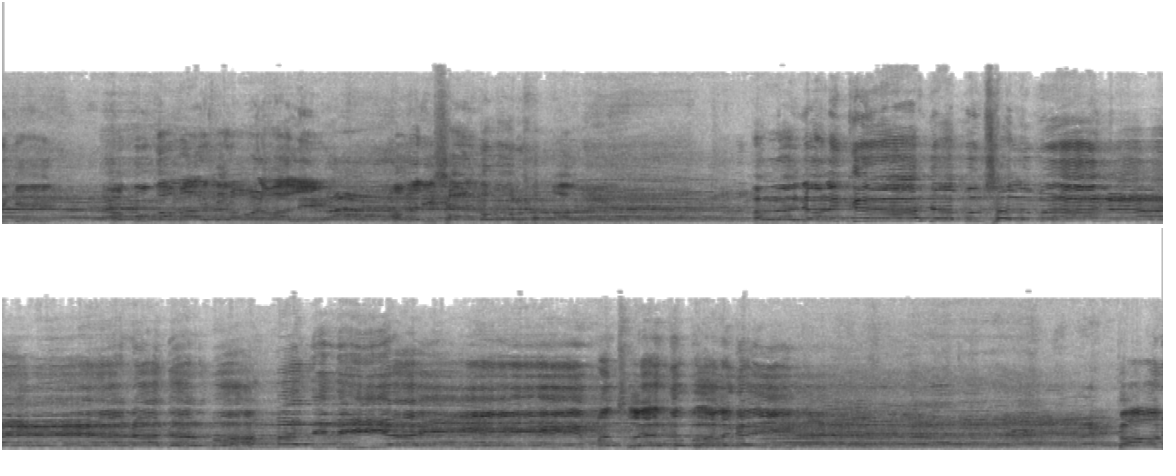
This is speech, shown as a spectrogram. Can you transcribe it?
میں صدقے حقوق مار کراؤن والے اور میری شین قبول فرماوے۔ اللہ جان کے جب مسلمان آئے نادر محمد دی آئی مسئلہ تو بھول گئی۔ کون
